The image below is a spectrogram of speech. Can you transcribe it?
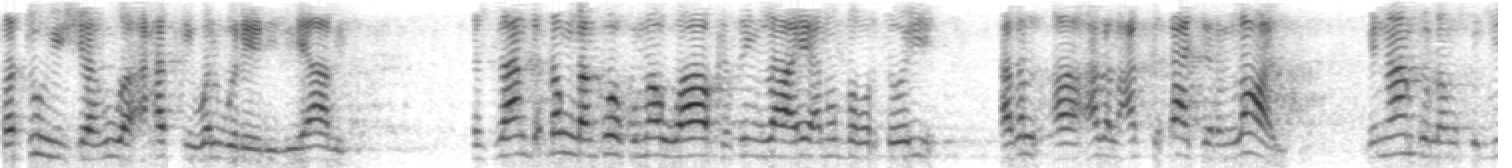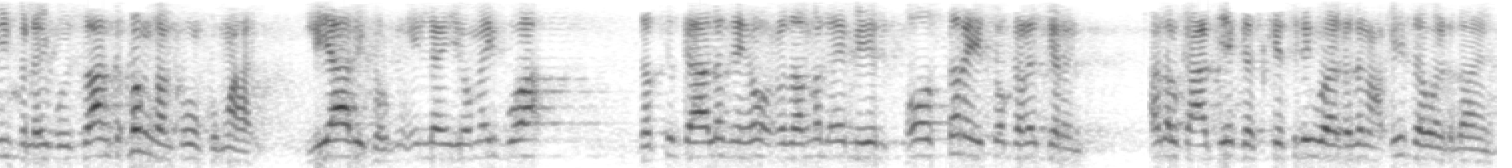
fatuhisha huwa axadki wal wareeri liyaabi islaamka dhon lanko kuma waa kasin lahay anu boqortooyi agal agal cadka dhaa jiran lahay. Binaanku lang isku jiifilay bu islaamka dhon lanko kumahay liyaabi kalku ilan yomay bua dadka gaalada ho cudamada meel oo sarayso gala jiran. Hadalka cadiya gaskasri waadhadan xafiisa waadhadaayan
